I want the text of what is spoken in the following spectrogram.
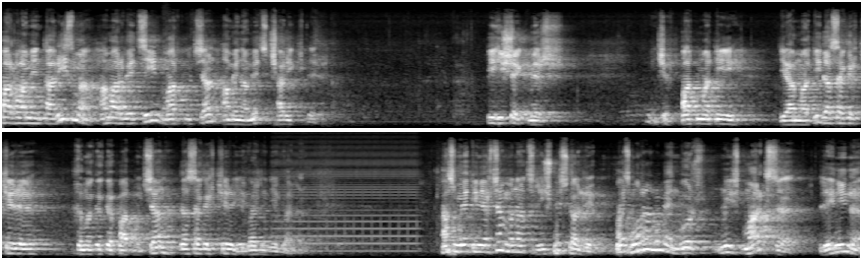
պարլամենտարիզմը համարվեցին մարդկության ամենամեծ չարիքները հիշեք մեր ինչ էր պատմատի դիամատի դասագրքերը, ԽՄԿԿ պատմության դասագրքերը եւ այլն եւ այլն։ Ասում եմ իներցիան մնացել, ինչպես կարելի է, բայց մոռանում են, որ նույնիսկ Մարքսը, Լենինը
